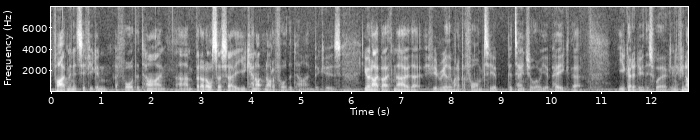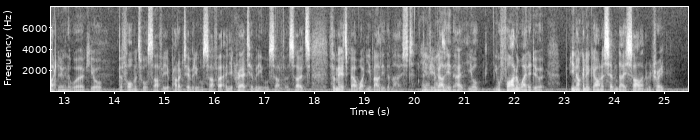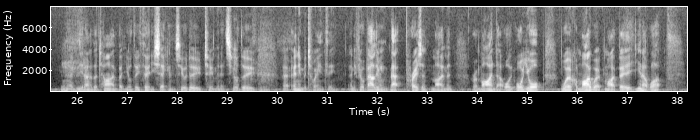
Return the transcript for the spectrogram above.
five minutes if you can afford the time. Um, but I'd also say you cannot not afford the time because mm. you and I both know that if you really want to perform to your potential or your peak, that you've got to do this work. And if you're not doing the work, your performance will suffer, your productivity will suffer, and your creativity will suffer. So it's for me, it's about what you value the most. And yeah, if you amazing. value that, you'll you'll find a way to do it. You're not going to go on a seven day silent retreat you know, because you don't have the time. But you'll do 30 seconds, you'll do two minutes, you'll do mm. Uh, an in between thing. And if you're valuing that present moment reminder, or, or your work or my work might be, you know what,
